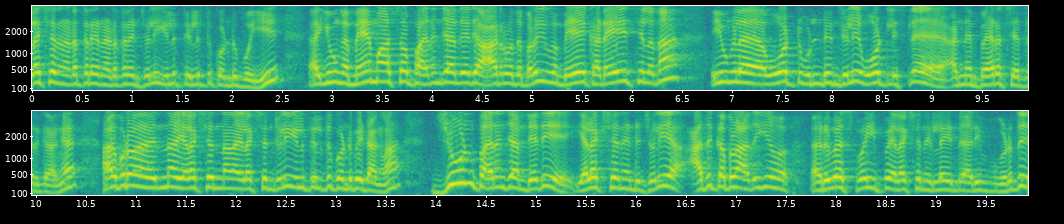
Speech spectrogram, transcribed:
எலெக்ஷன் நடத்துகிறேன் நடத்துகிறேன்னு சொல்லி இழுத்து இழுத்து கொண்டு போய் இவங்க மே மாதம் பதினஞ்சாம் தேதி ஆர்டர் வந்த பிறகு இவங்க மே கடைசியில் தான் இவங்கள ஓட்டு உண்டுன்னு சொல்லி ஓட் லிஸ்ட்டில் அண்ணன் பேரை சேர்த்துருக்காங்க. அதுக்கப்புறம் என்ன எலெக்ஷன் எலெக்ஷன் சொல்லி இழுத்து இழுத்து கொண்டு போயிட்டாங்களாம். ஜூன் பதினஞ்சாம் தேதி எலெக்ஷன் என்று சொல்லி அதுக்கப்புறம் அதையும் ரிவர்ஸ் போய் இப்போ எலெக்ஷன் இல்லை என்று அறிவிப்பு கொடுத்து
